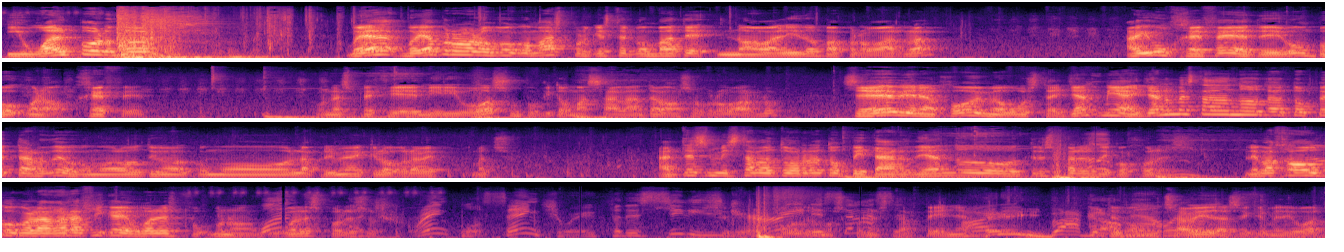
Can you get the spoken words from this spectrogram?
Igual por dos... Voy a, voy a probarlo un poco más porque este combate no ha valido para probarla. Hay un jefe, ya te digo, un poco... Bueno, jefe. Una especie de mini boss un poquito más adelante, vamos a probarlo. Se ve bien el juego y me gusta. Ya, mira, ya no me está dando tanto petardeo como la, última, como la primera vez que lo grabé, macho. Antes me estaba todo el rato petardeando tres pares de cojones. Le he bajado un poco la gráfica, igual es, bueno, igual es por eso. Sí, con esta peña. No tengo mucha vida, así que me da igual.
